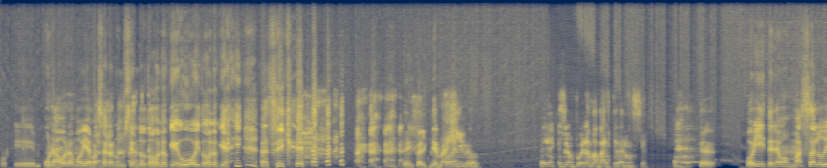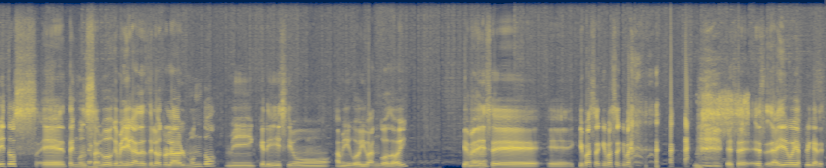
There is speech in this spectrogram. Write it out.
porque una hora me voy a pasar anunciando todo lo que hubo y todo lo que hay, así que en Me cualquier imagino. momento. Tienes que hacer un programa aparte de anuncios. Oye, tenemos más saluditos. Eh, tengo un saludo que me llega desde el otro lado del mundo. Mi queridísimo amigo Iván Godoy. Que me Ya. dice, eh, ¿qué pasa? ¿Qué pasa? ¿Qué pasa? Ese- ese- ahí voy a explicar eso.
